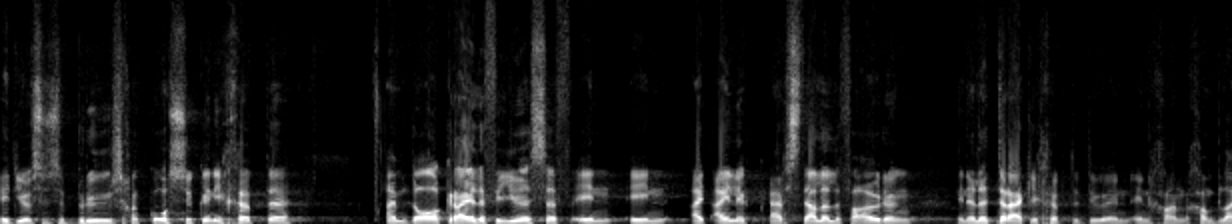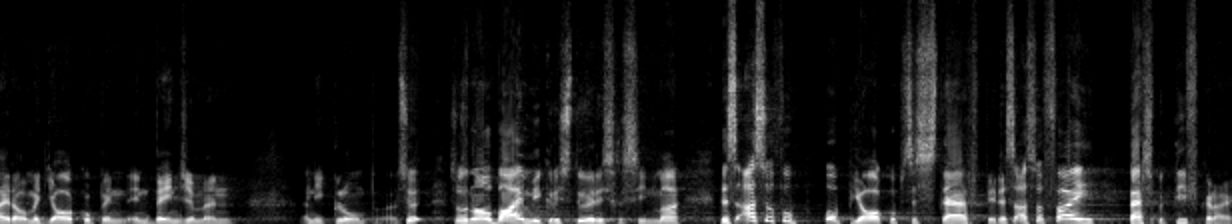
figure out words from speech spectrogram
het Josef se broers gaan kos soek in Egipte. En daar kry hulle vir Josef en en uiteindelik herstel hulle verhouding en hulle trek Egipte toe en en gaan gaan bly daar met Jakob en en Benjamin in die klomp. So so ons het nou al baie mikrostories gesien, maar dis asof op op Jakob se sterfbed, dis asof hy perspektief kry.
